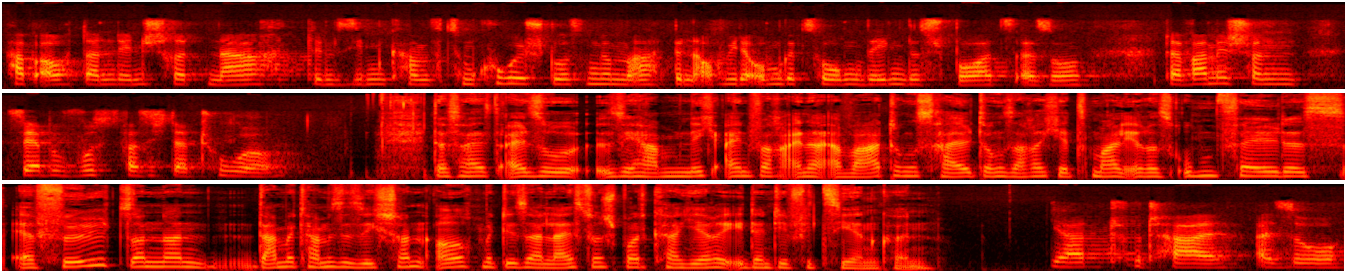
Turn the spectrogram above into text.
habe auch dann den Schritt nach dem Siebenkampf zum Kugelstoßen gemacht, bin auch wieder umgezogen wegen des Sports. Also da war mir schon sehr bewusst, was ich da tue. Das heißt also, Sie haben nicht einfach eine Erwartungshaltung, sage ich jetzt mal, Ihres Umfeldes erfüllt, sondern damit haben Sie sich schon auch mit dieser Leistungssportkarriere identifizieren können. Ja, total. Also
